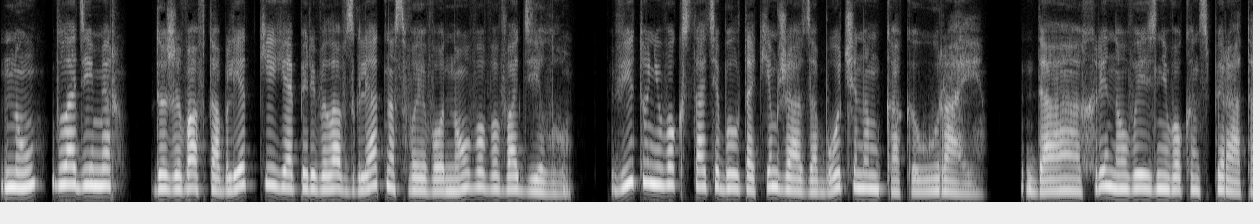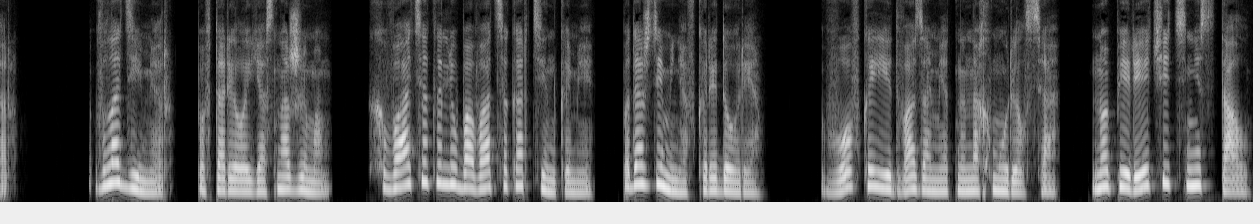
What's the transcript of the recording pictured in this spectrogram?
«Ну, Владимир, Доживав таблетки, я перевела взгляд на своего нового водилу. Вид у него, кстати, был таким же озабоченным, как и у Раи. Да, хреновый из него конспиратор. «Владимир», — повторила я с нажимом, — «хватит любоваться картинками. Подожди меня в коридоре». Вовка едва заметно нахмурился, но перечить не стал.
